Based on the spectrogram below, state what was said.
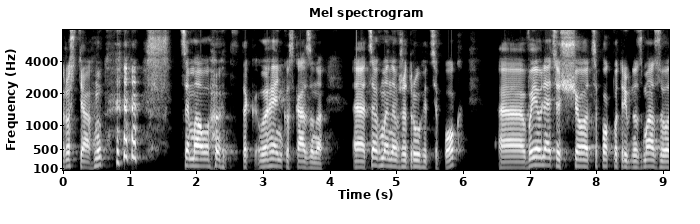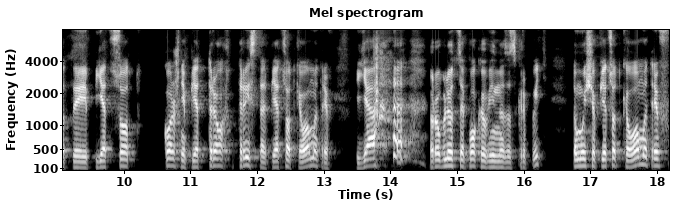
розтягнут. Це мало так легенько сказано. Е, Це в мене вже другий цепок. Е, Виявляється, що цепок потрібно змазувати 500 кожні 300-500 кілометрів. Я роблю це, поки він не заскрипить, тому що 500 кілометрів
